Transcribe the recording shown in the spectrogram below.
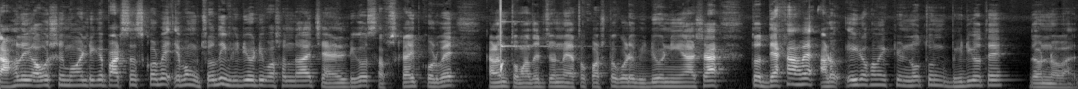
তাহলেই অবশ্যই মোবাইলটিকে পারচেস করবে এবং যদি ভিডিওটি পছন্দ হয় চ্যানেলটিকেও সাবস্ক্রাইব করবে। কারণ তোমাদের জন্য এত কষ্ট করে ভিডিও নিয়ে আসা। তো দেখা হবে আরও এইরকম একটি নতুন ভিডিওতে ধন্যবাদ।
